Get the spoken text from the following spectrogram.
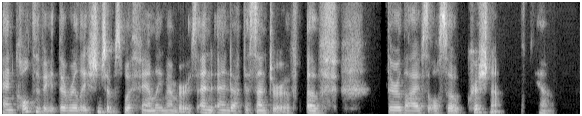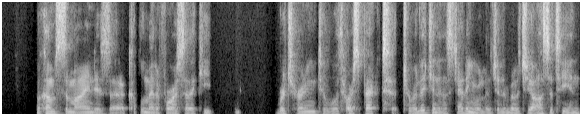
and cultivate their relationships with family members and and at the center of of their lives also krishna yeah what comes to mind is a couple of metaphors that i keep returning to with respect to religion and studying religion and religiosity and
